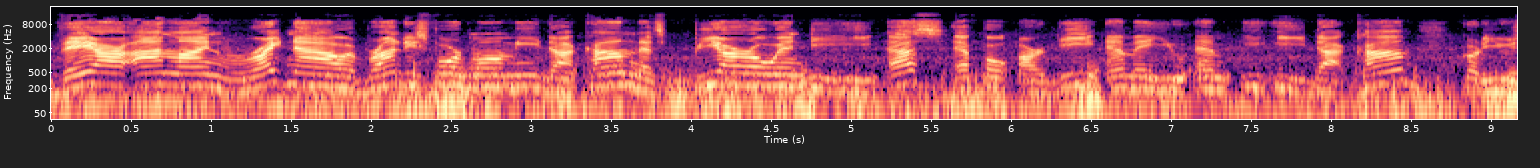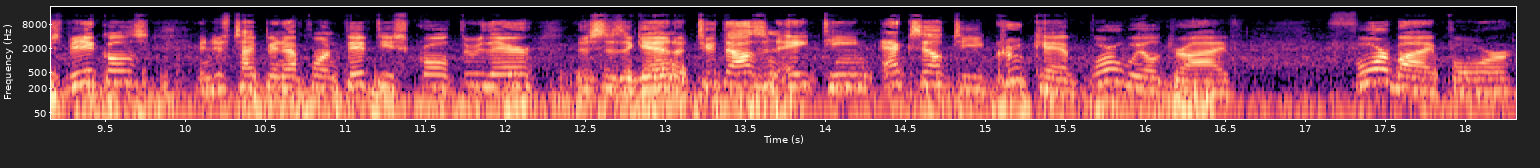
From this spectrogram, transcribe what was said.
They are online right now at brondesfordmaumee.com. That's B-R-O-N-D-E-S F-O-R-D-M-A-U-M-E-E.com. Go to used vehicles and just type in F-150, scroll through there. This is again a 2018 XLT Crew Cab four-wheel drive 4x4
